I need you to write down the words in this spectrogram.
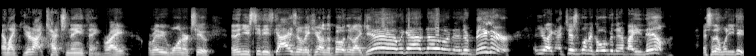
and like you're not catching anything, right? Or maybe one or two. And then you see these guys over here on the boat and they're like, yeah, we got another one and they're bigger. And you're like, I just want to go over there by them. And so then what do you do?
